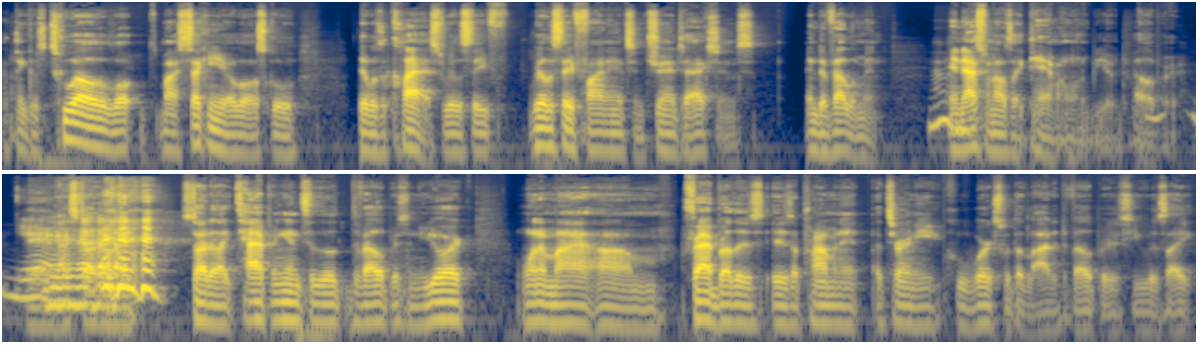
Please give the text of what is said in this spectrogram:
I think it was two L law, my second year of law school, there was a class, real estate, real estate finance and transactions and development. Mm. And that's when I was like, damn, I want to be a developer. yeah. And I started like started like tapping into the developers in New York. One of my um, frat brothers is a prominent attorney who works with a lot of developers. He was like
